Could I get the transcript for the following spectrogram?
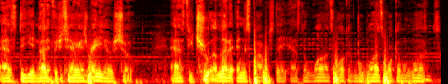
as the United Futuritarians radio show, as the true 11 in this power state, as the ones walking with ones walking with ones.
